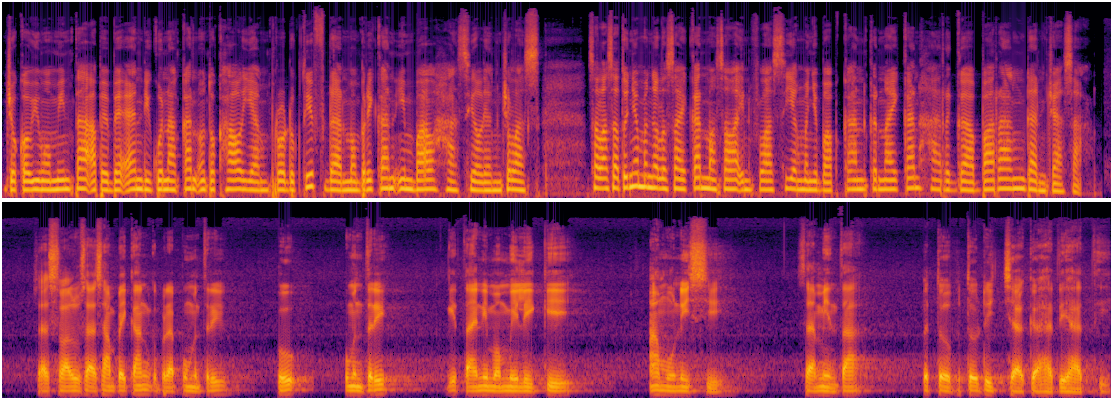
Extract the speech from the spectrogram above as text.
Jokowi meminta APBN digunakan untuk hal yang produktif dan memberikan imbal hasil yang jelas. Salah satunya menyelesaikan masalah inflasi yang menyebabkan kenaikan harga barang dan jasa. Saya selalu saya sampaikan kepada Bu Menteri, Bu, Bu Menteri, kita ini memiliki amunisi saya minta betul-betul dijaga hati-hati,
